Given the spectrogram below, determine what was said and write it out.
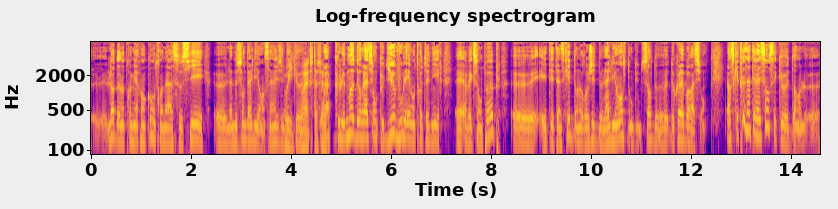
euh, lors de notre première rencontre, on a associé euh, la notion d'alliance. Hein. J'ai Oui, dit que, ouais, tout à fait. voilà, que le mode de relation que Dieu voulait entretenir euh, avec son peuple euh, était inscrite dans le registre de l'alliance, donc une sorte de, de collaboration. Alors, ce qui est très intéressant, c'est que dans le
